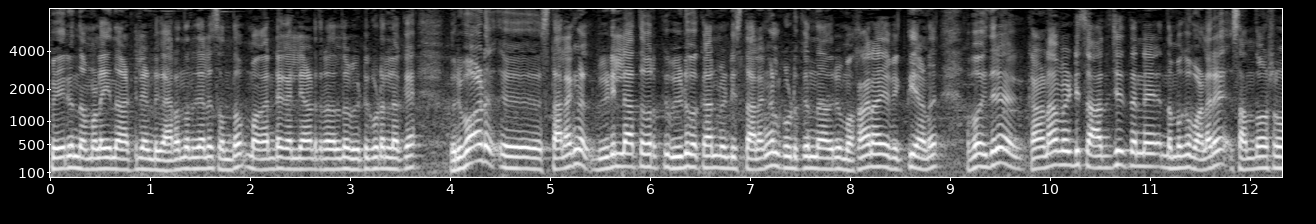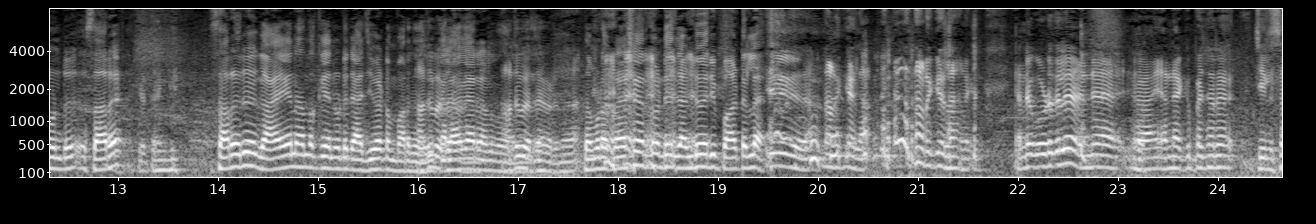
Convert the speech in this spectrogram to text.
പേരും നമ്മളെ ഈ നാട്ടിലുണ്ട്. കാരണം എന്ന് പറഞ്ഞാൽ സ്വന്തം മകന്റെ കല്യാണത്തിന് അതുപോലെ വീട്ടുകൂടലിനൊക്കെ ഒരുപാട് സ്ഥലങ്ങൾ വീടില്ലാത്തവർക്ക് വീട് വെക്കാൻ വേണ്ടി സ്ഥലങ്ങൾ കൊടുക്കുന്ന ഒരു മഹാനായ വ്യക്തിയാണ്. അപ്പോൾ ഇതിനെ കാണാൻ വേണ്ടി സാധിച്ചത് തന്നെ നമുക്ക് വളരെ സന്തോഷമുണ്ട്. സാറ്. താങ്ക് യു. സാർ ഒരു ഗായകനാന്നൊക്കെ എന്നോട് രാജീവേട്ടൻ പറഞ്ഞത് കലാകാരനാണെന്ന് അത് പറഞ്ഞു. വെറുതെ വരുന്നത് നമ്മുടെ പ്രേക്ഷകർക്ക് വേണ്ടി രണ്ടുപേരും പാട്ടില്ല? നടക്കില്ല. നടക്കില്ല എന്റെ എന്റെ കൂടുതൽ എന്റെ എന്റെ അക്യുപഞ്ചർ ചികിത്സ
